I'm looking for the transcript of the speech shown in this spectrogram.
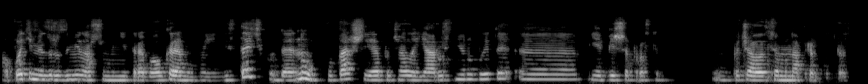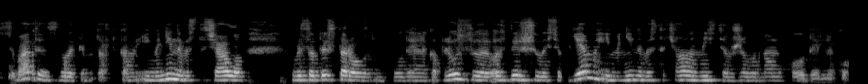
а потім я зрозуміла, що мені треба окремо моє містечко, де, ну, по-перше, я почала ярусні робити. е, Я більше просто почала в цьому напрямку працювати з великими тортиками, і мені не вистачало висоти старого там холодильника. Плюс е, збільшились об'єми, і мені не вистачало місця вже в одному холодильнику.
